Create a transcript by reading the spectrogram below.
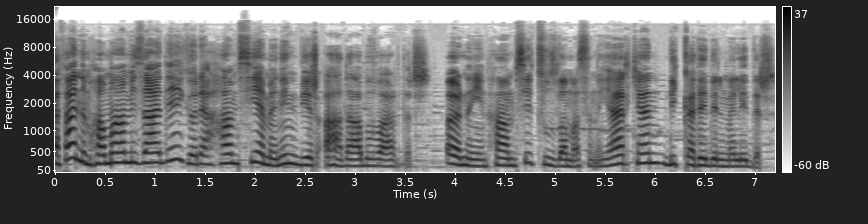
Efendim Hamamizade'ye göre hamsi yemenin bir adabı vardır. Örneğin hamsi tuzlamasını yerken dikkat edilmelidir.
